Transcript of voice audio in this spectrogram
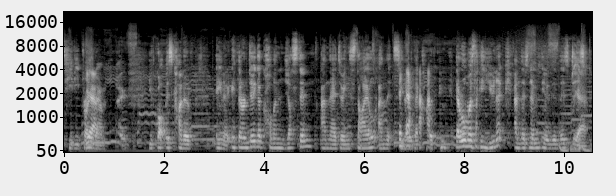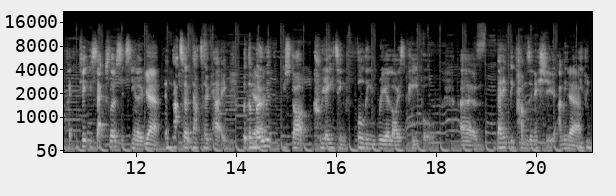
TV programs. You know, you've got this kind of, you know, if they're doing a Colin and Justin and they're doing style and it's, you know, they're, kind of, they're almost like a eunuch and there's no, you know, there's just Yeah. completely sexless. It's, you know, yeah. and that's that's okay. But the Yeah. moment that you start creating fully realized people, um, then it becomes an issue. I mean, Yeah. you can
